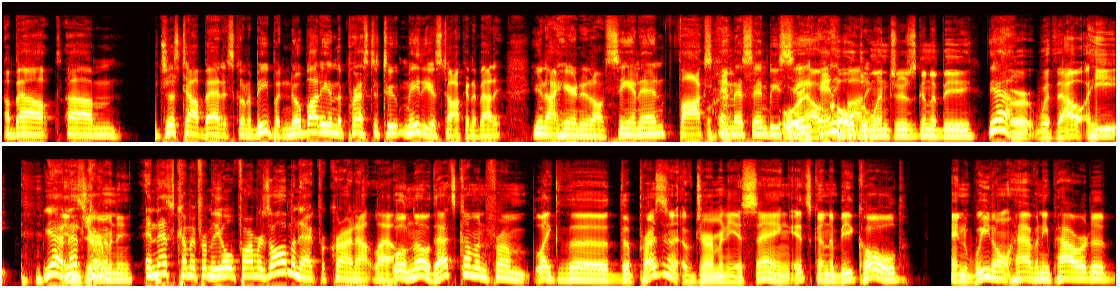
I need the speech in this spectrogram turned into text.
about um, just how bad it's going to be, but nobody in the prostitute media is talking about it. You're not hearing it on CNN, Fox, MSNBC, Or how cold the winter is going to be. Yeah. Or without heat. Yeah, in that's Germany. coming, and that's coming from the old Farmer's Almanac for crying out loud. Well, no, that's coming from like the the president of Germany is saying it's going to be cold, and we don't have any power to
